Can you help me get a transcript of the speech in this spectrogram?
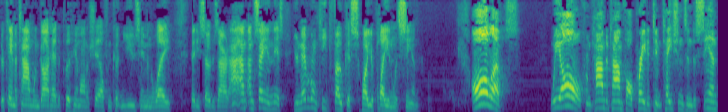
there came a time when God had to put him on a shelf and couldn't use him in the way that he so desired. I, I'm, I'm saying this, you're never going to keep focus while you're playing with sin. All of us, we all from time to time fall prey to temptations and to sin,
